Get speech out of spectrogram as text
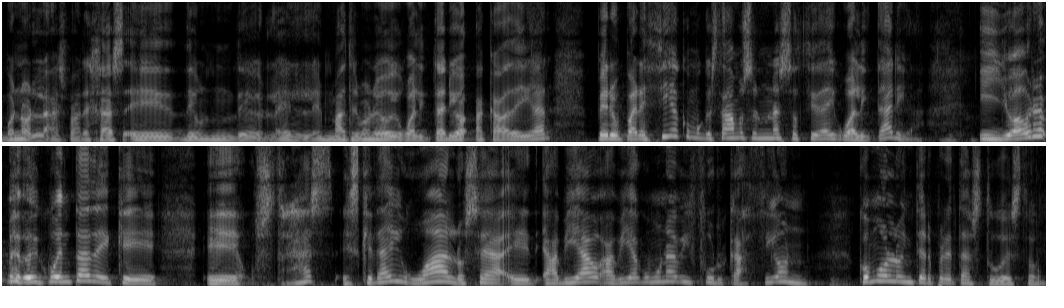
bueno, las parejas de un el matrimonio igualitario acaba de llegar, pero parecía como que estábamos en una sociedad igualitaria. Y yo ahora me doy cuenta de que, ostras, es que da igual, o sea, había, había como una bifurcación. ¿Cómo lo interpretas tú esto?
